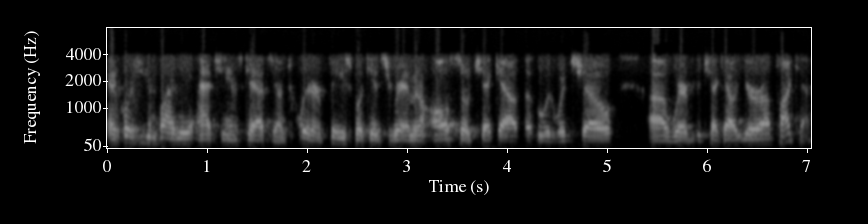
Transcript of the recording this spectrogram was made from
And of course, you can find me at James Gavsie on Twitter, Facebook, Instagram, and also check out the Who Would Win show uh, wherever you check out your uh, podcasts.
